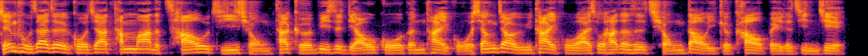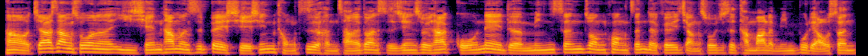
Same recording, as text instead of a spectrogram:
柬埔寨这个国家他妈的超级穷，它隔壁是寮国跟泰国，相较于泰国来说，它真的是穷到一个靠北的境界。然后加上说呢，以前他们是被血腥统治很长一段时间，所以它国内的民生状况真的可以讲说就是他妈的民不聊生。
